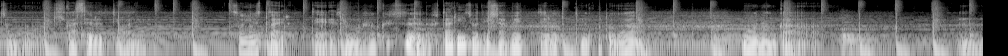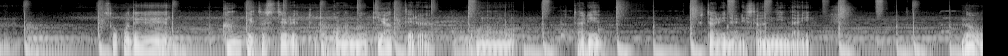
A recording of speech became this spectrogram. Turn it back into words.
その聞かせるっていうかね。そういうスタイルってその複数2人以上で喋ってるっていうことがもうなんか、うん、そこで完結してるっていうかこの向き合ってるこの2人2人なり3人なりの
